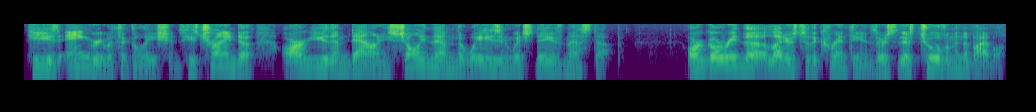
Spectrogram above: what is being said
He is angry with the Galatians. He's trying to argue them down. He's showing them the ways in which they've messed up. Or go read the letters to the Corinthians. There's, there's two of them in the Bible.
